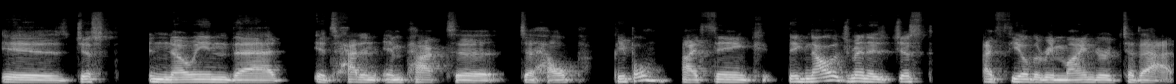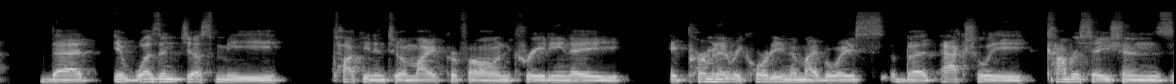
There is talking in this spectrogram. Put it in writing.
is just knowing that it's had an impact to to help people. I think the acknowledgement is just I feel the reminder to that that it wasn't just me talking into a microphone creating a a permanent recording of my voice, but actually conversations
